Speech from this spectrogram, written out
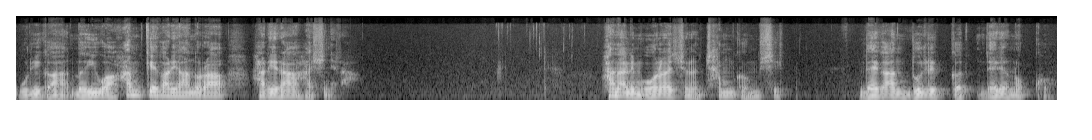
우리가 너희와 함께 가리 하노라 하리라 하시니라. 하나님 원하시는 참 금식, 내가 누릴 것 내려놓고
